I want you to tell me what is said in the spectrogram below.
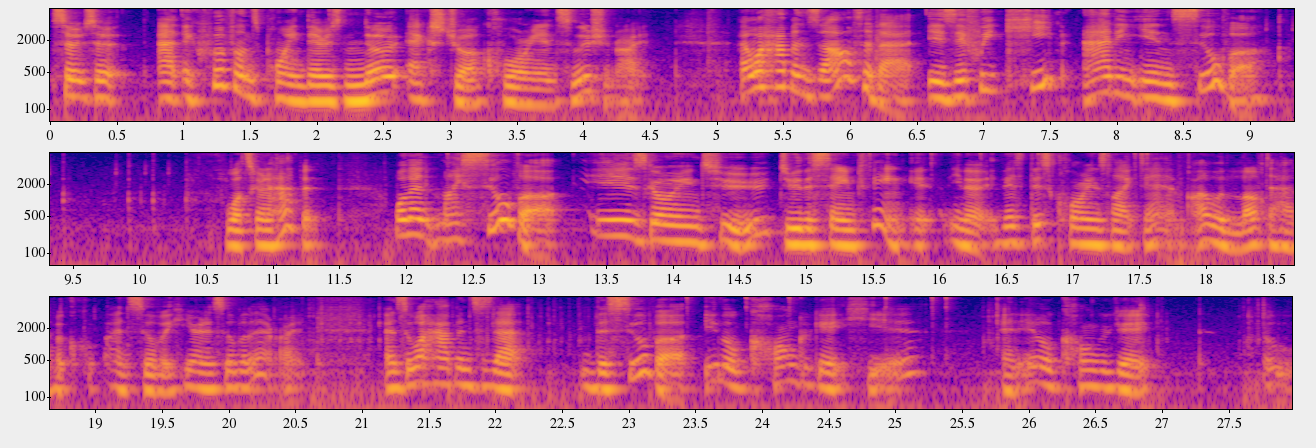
So so at equivalence point, there is no extra chlorine solution, right? And what happens after that is if we keep adding in silver, what's going to happen? Well, then my silver is going to do the same thing. It, you know, this this chlorine's like, damn, I would love to have a and silver here and a silver there, right? And so what happens is that the silver, it'll congregate here, and it'll congregate oh,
